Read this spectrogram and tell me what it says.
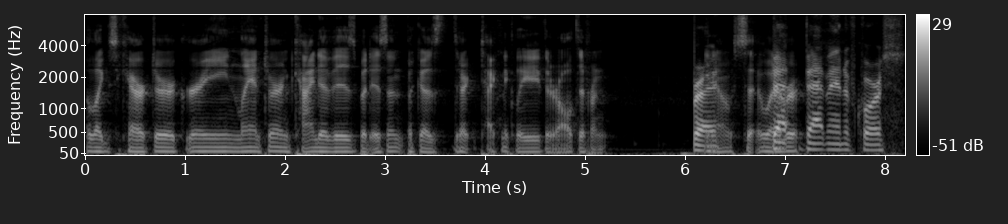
a legacy character. Green Lantern kind of is, but isn't because they're technically they're all different. right. You know, so Bat- whatever. Batman, of course.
